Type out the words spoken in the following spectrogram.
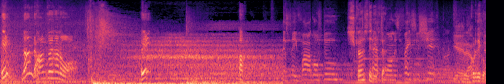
えなんで犯罪なの？え？主観視点できたこれでいこう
